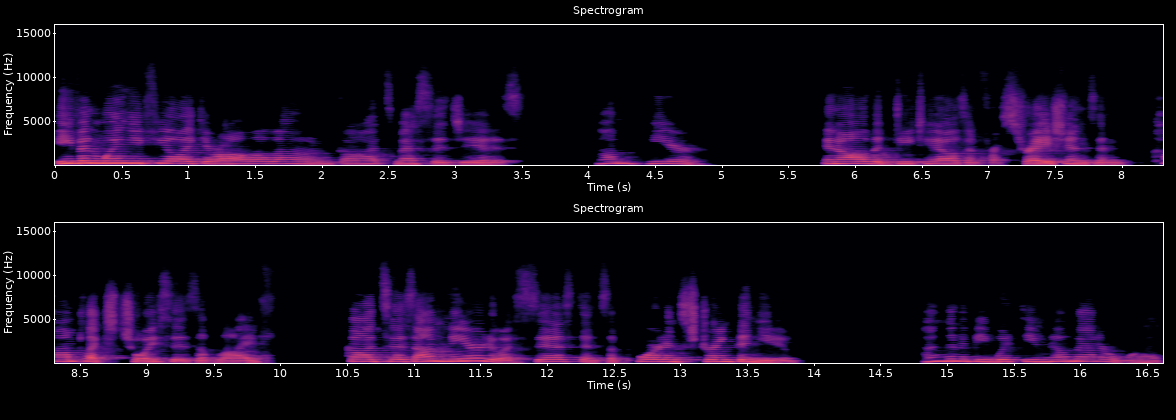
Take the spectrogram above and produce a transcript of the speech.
Even when you feel like you're all alone, God's message is I'm here. In all the details and frustrations and complex choices of life, God says, I'm near to assist and support and strengthen you. I'm going to be with you no matter what.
